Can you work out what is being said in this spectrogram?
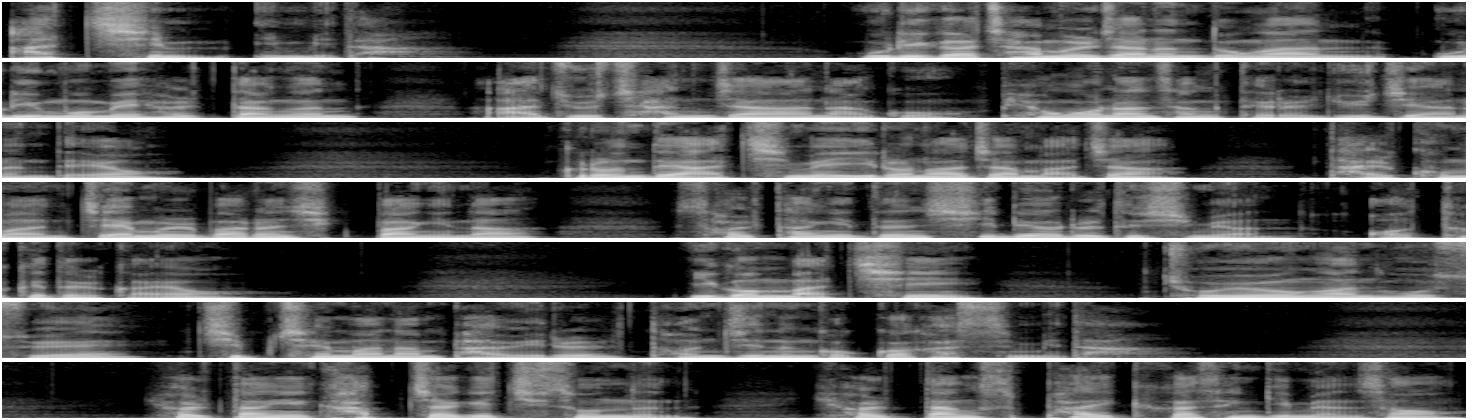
아침입니다. 우리가 잠을 자는 동안 우리 몸의 혈당은 아주 잔잔하고 평온한 상태를 유지하는데요. 그런데 아침에 일어나자마자 달콤한 잼을 바른 식빵이나 설탕이 든 시리얼을 드시면 어떻게 될까요? 이건 마치 조용한 호수에 집채만한 바위를 던지는 것과 같습니다. 혈당이 갑자기 치솟는 혈당 스파이크가 생기면서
